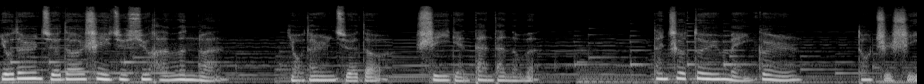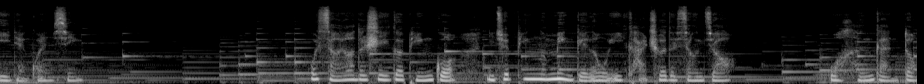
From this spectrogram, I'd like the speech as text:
有的人觉得是一句嘘寒问暖，有的人觉得。是一点淡淡的吻，但这对于每一个人，都只是一点关心。我想要的是一个苹果，你却拼了命给了我一卡车的香蕉，我很感动，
